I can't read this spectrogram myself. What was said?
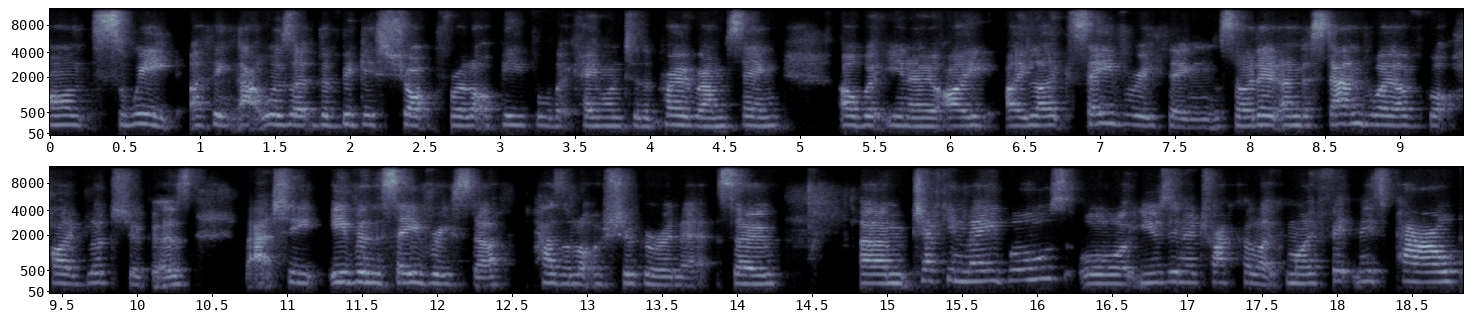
aren't sweet i think that was uh, the biggest shock for a lot of people that came onto the program saying oh but you know i i like savory things so i don't understand why i've got high blood sugars but actually even the savory stuff has a lot of sugar in it so um, checking labels or using a tracker like MyFitnessPal,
